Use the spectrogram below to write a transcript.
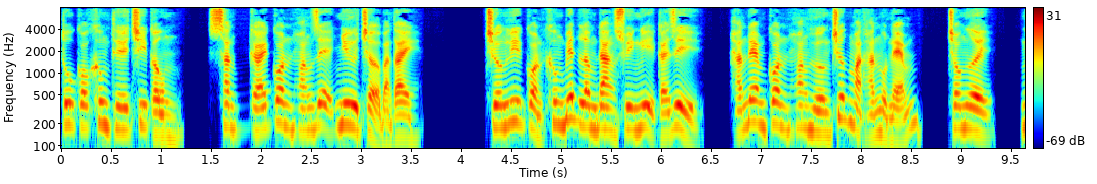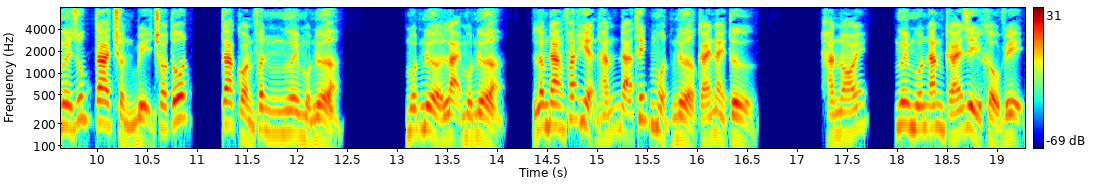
tu có không thế chi công, săn cái con hoang dễ như trở bàn tay. Trường Ly còn không biết Lâm đang suy nghĩ cái gì, hắn đem con hoang hướng trước mặt hắn một ném, cho ngươi, ngươi giúp ta chuẩn bị cho tốt, ta còn phân ngươi một nửa. Một nửa lại một nửa, Lâm đang phát hiện hắn đã thích một nửa cái này từ. Hắn nói, ngươi muốn ăn cái gì khẩu vị?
